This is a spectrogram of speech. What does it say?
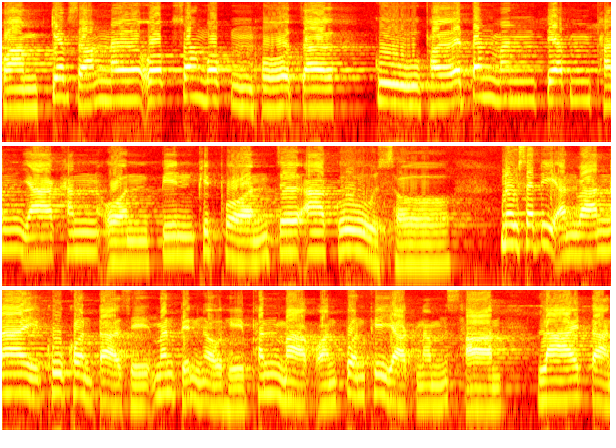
ความเก็บสามเนออกสร้างมกโหเจอกูเผอตั้นมันเตียบพันยาคันอ่อนปินผิดผลเจออากูโซนุสติอันหวานนายคู่คนตาสิมันเป็นเงาเหพันมากอ่อนป้นพี่อยากนำสารลายตาน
